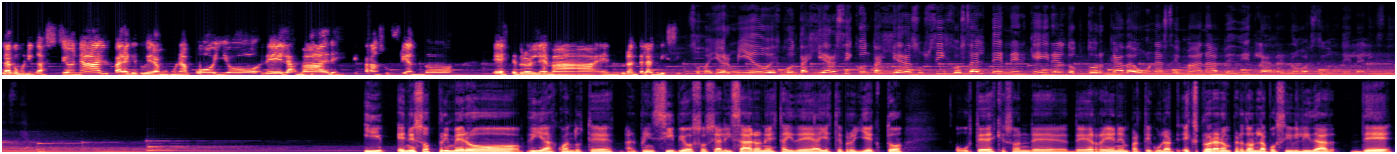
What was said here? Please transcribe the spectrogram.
la comunicacional para que tuviéramos un apoyo de las madres que estaban sufriendo este problema en, durante la crisis. Su mayor miedo es contagiarse y contagiar a sus hijos al tener que ir al doctor cada una semana a pedir la renovación de la licencia. Y en esos primeros días, cuando ustedes al principio socializaron esta idea y este proyecto, ustedes que son de, RN en particular, exploraron, perdón, la posibilidad de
